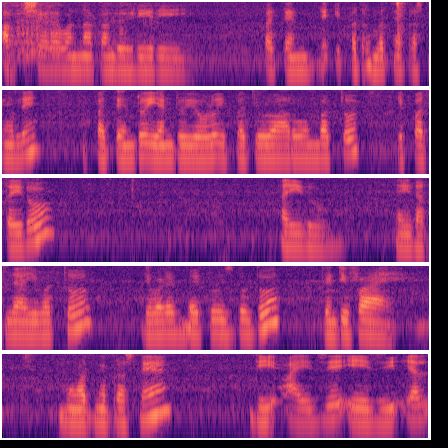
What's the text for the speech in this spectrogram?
ಅಕ್ಷರವನ್ನು ಕಂಡುಹಿಡಿಯಿರಿ. ಇಪ್ಪತ್ತೆಂಟನೇ, ಇಪ್ಪತ್ತೊಂಬತ್ತನೇ ಪ್ರಶ್ನೆಯಲ್ಲಿ ಇಪ್ಪತ್ತೆಂಟು, ಎಂಟು, ಏಳು, ಇಪ್ಪತ್ತೇಳು, ಆರು, ಒಂಬತ್ತು, ಇಪ್ಪತ್ತೈದು, ಐದು. ಐದು ಹತ್ತಲೇ ಐವತ್ತು divided by two is equal to twenty five ಮೂವತ್ತನೇ ಪ್ರಶ್ನೆ D I J A G L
